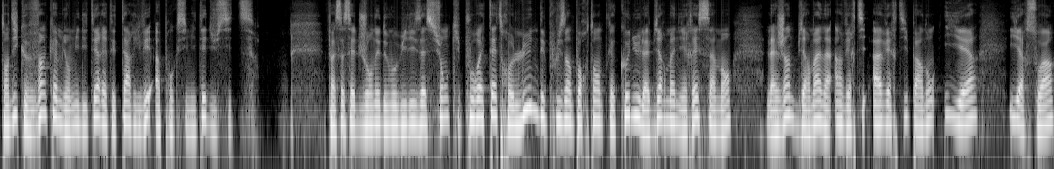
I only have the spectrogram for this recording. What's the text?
tandis que 20 camions militaires étaient arrivés à proximité du site. Face à cette journée de mobilisation qui pourrait être l'une des plus importantes qu'a connue la Birmanie récemment, la junte birmane a averti, hier, hier soir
